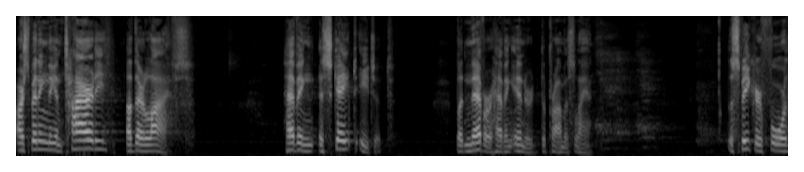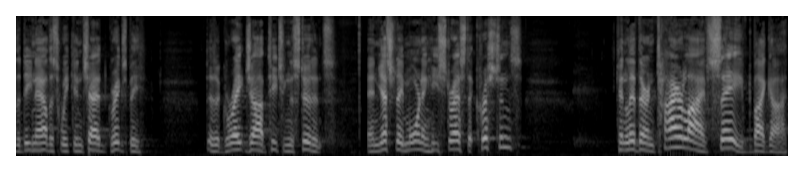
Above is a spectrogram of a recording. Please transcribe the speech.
are spending the entirety of their lives having escaped Egypt, but never having entered the promised land. The speaker for the D Now this weekend, Chad Grigsby, did a great job teaching the students. And yesterday morning, he stressed that Christians can live their entire lives saved by God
